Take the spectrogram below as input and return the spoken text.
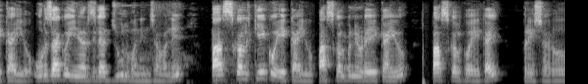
एकाइ हो। ऊर्जाको इनर्जीलाई जुल भनिन्छ भने पास्कल के को एकाइ हो? पास्कल पनि एउटा एकाइ हो। पास्कलको एकाइ प्रेसर हो।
